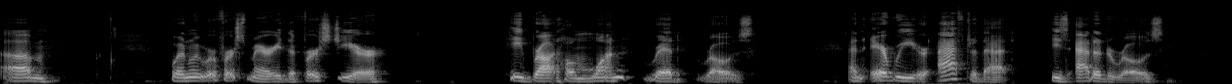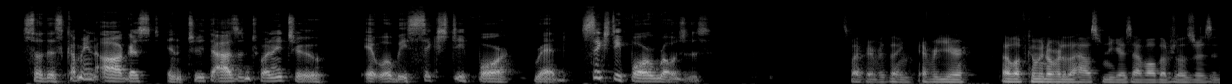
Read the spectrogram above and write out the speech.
Um, when we were first married, the first year, he brought home one red rose. And every year after that, he's added a rose. So this coming August in 2022, it will be 64 red, 64 roses. It's my favorite thing every year. I love coming over to the house when you guys have all those roses. It,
